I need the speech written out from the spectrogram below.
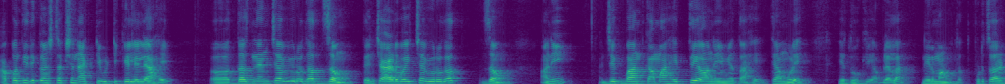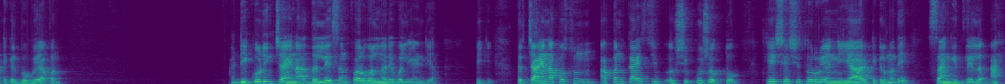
आपण तिथे कन्स्ट्रक्शन ॲक्टिव्हिटी केलेल्या आहे. तज्ज्ञांच्या विरोधात जाऊन त्यांच्या ॲडवाईसच्या विरोधात जाऊन आणि जे बांधकाम आहे ते अनियमित आहे त्यामुळे हे धोके आपल्याला निर्माण होतात. पुढचं आर्टिकल बघूया आपण. Decoding China the lesson for vulnerable India ठीक आहे. तर चायनापासून आपण काय शिकू शकतो हे शशी थरूर यांनी या आर्टिकलमध्ये सांगितलेलं आहे.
